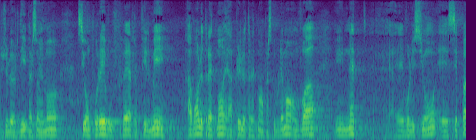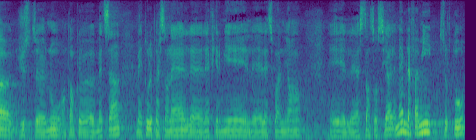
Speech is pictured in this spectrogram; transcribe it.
je leur dis personnellement, si on pourrait vous faire filmer avant le traitement et après le traitement, parce que vraiment on voit une nette évolution et c'est pas juste euh, nous en tant que médecins, mais tout le personnel, euh, l'infirmier, les, soignants et l'assistant social et même la famille surtout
